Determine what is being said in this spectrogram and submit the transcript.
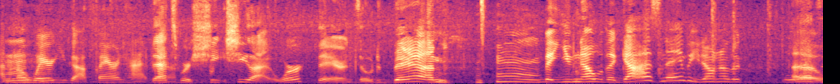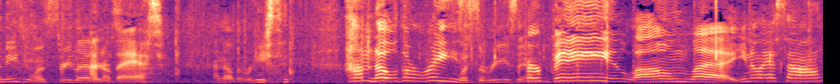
I don't know Mhm. where you got Fahrenheit. That's from. where she she like worked there and so did Ben. But you know the guy's name, but you don't know the that's Oh. an easy one. It's three letters. I know that. I know the reason. I know the reason. What's the reason? for being lonely. You know that song?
